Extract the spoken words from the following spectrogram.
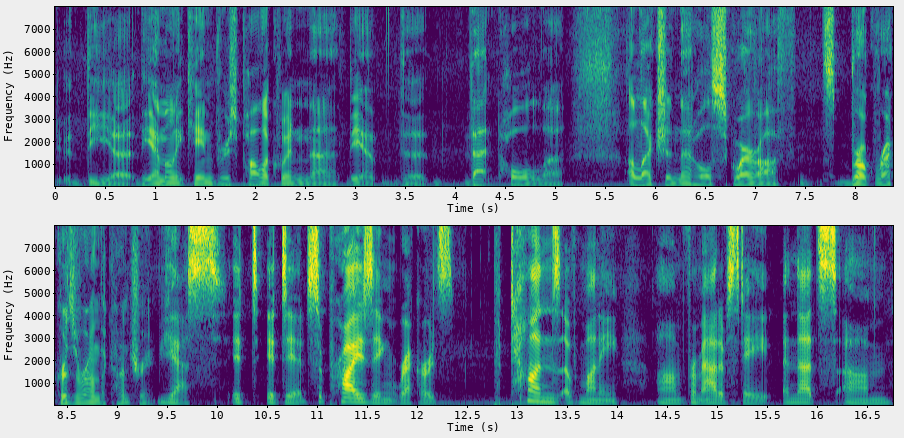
the uh, the Emily Cain, Bruce Poliquin, uh, the uh, the that whole uh, election, that whole square off, broke records around the country. Yes, it it did. Surprising records, tons of money um, from out of state, and that's. Um,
